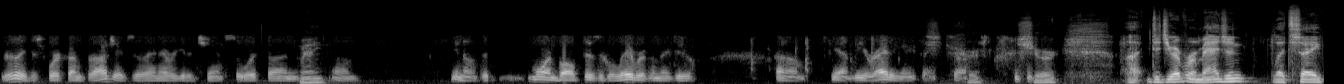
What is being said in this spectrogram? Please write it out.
really just work on projects that I never get a chance to work on. Right. Um, you know, that more involve physical labor than they do. Um, yeah, me writing anything. So. Sure, sure. Uh, did you ever imagine, let's say,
